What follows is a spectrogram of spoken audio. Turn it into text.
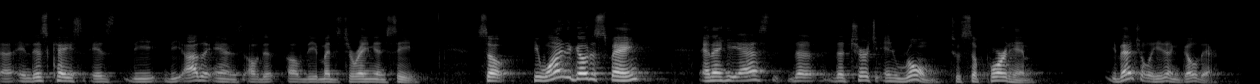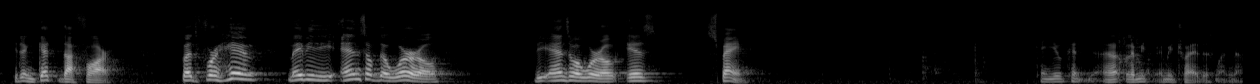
uh, in this case, is the, the other ends of the, of the Mediterranean Sea. So he wanted to go to Spain, and then he asked the, the church in Rome to support him. Eventually, he didn't go there, he didn't get that far. But for him, maybe the ends of the world, the ends of the world is Spain. Can you, can, uh, let, me, let me try this one now.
